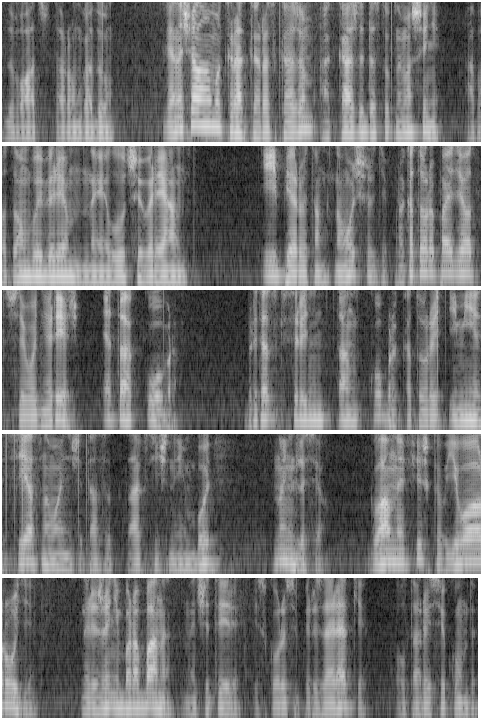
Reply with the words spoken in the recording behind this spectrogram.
в 2022 году. Для начала мы кратко расскажем о каждой доступной машине, а потом выберем наилучший вариант. И первый танк на очереди, про который пойдет сегодня речь, это Кобра. Британский средний танк Кобра, который имеет все основания считаться токсичной имбой, но не для всех. Главная фишка в его орудии. Снаряжение барабана на 4 и скоростью перезарядки 1,5 секунды.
